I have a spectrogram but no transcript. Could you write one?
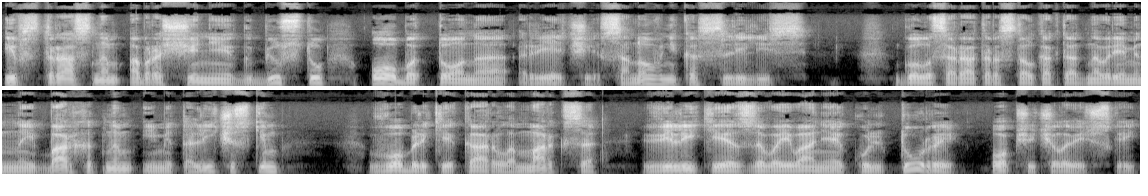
и в страстном обращении к бюсту оба тона речи сановника слились. Голос оратора стал как-то одновременно и бархатным, и металлическим. В облике Карла Маркса великие завоевания культуры общечеловеческой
